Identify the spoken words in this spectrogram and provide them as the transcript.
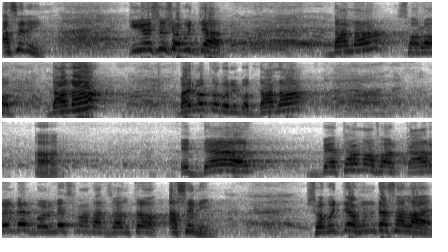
আসেনি? কি হয়েছে সবুজা? দানা, শরৎ। দানা? বাইর মতো কর। দানা? আয়। এ ডাল ব্যথা মাফার, কারেন্টের ভোল্টেজ মাফার যন্ত্র আসেনি। সবুজা হুন্ডা চালায়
